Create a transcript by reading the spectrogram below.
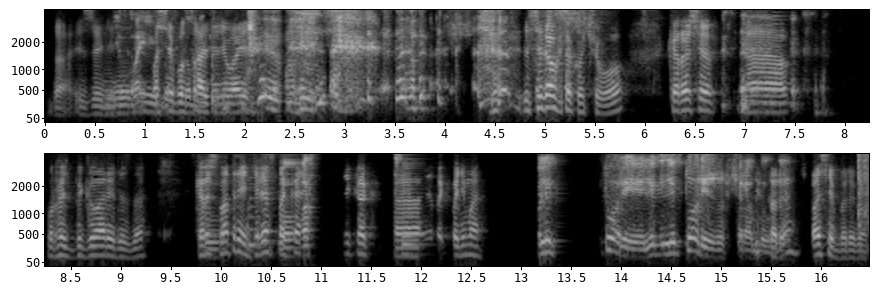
Да, извини. Не боись, Спасибо, Саня, не боись. И Серега такой, чего? Короче, а, вроде договорились, да? Короче, смотри, интересно такая, ты как, а, я так понимаю, Лектории, лектории же вчера был, да? Спасибо, ребят.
